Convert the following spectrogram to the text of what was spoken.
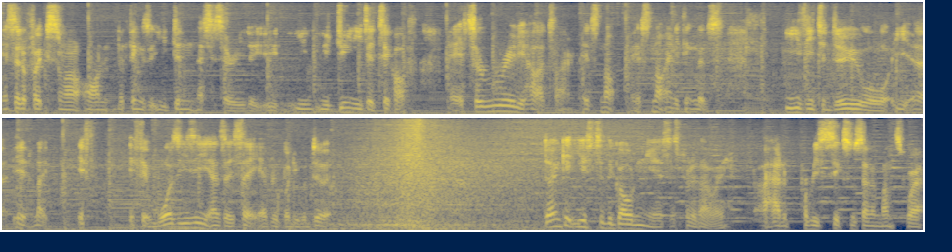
Instead of focusing on, on the things that you didn't necessarily do you, you you do need to tick off. It's a really hard time. It's not it's not anything that's easy to do or yeah, it, like if if it was easy, as they say, everybody would do it. Don't get used to the golden years, let's put it that way. I had probably six or seven months where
